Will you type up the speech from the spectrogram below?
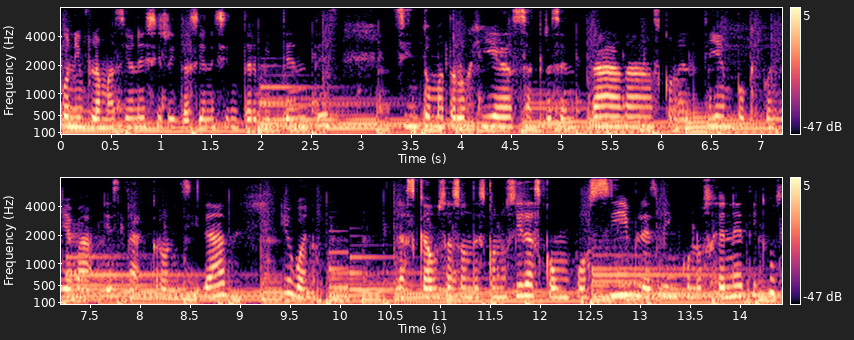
con inflamaciones, irritaciones intermitentes, sintomatologías acrecentadas con el tiempo que conlleva esta cronicidad y bueno, las causas son desconocidas con posibles vínculos genéticos.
